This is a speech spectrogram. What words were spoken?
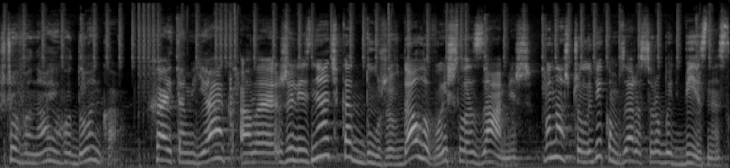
що вона його донька. Хай там як, але желізнячка дуже вдало вийшла заміж. Вона з чоловіком зараз робить бізнес,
